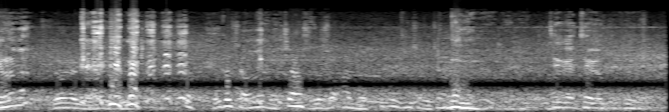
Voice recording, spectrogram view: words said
有了吗？有有有有。我在想说，你驾驶的时候按摩会不会影响驾驶？这个这个不会。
